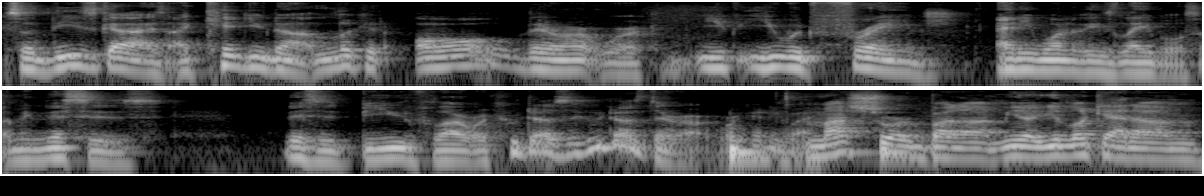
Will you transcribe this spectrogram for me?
so these guys, I kid you not, look at all their artwork. You you would frame any one of these labels. I mean, this is this is beautiful artwork. Who does who does their artwork anyway? I'm not sure, but um, you know, you look at um,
